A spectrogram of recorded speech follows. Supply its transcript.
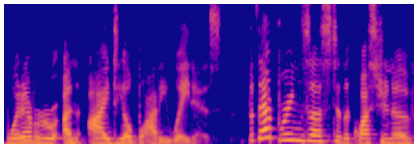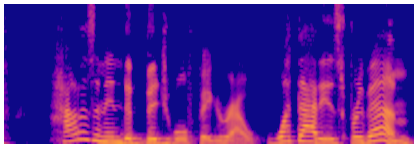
whatever an ideal body weight is. But that brings us to the question of how does an individual figure out what that is for them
